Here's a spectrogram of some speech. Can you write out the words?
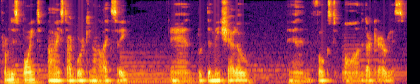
From this point, I start working on Alexei and put the main shadow and focused on the dark areas.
